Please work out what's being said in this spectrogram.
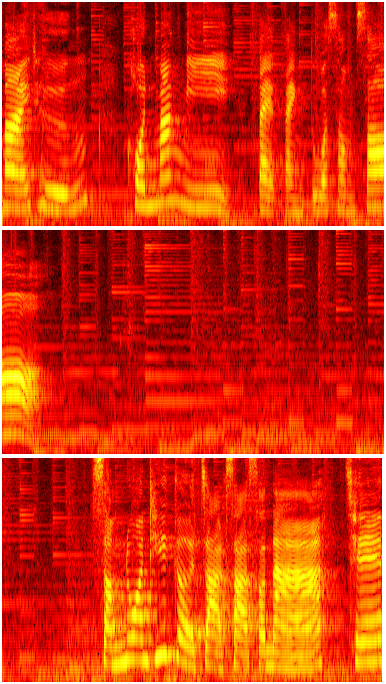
หมายถึง คนมั่งมี แต่แต่งตัวซอมซ่อสำนวนที่เกิดจากศาสนา เช่น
